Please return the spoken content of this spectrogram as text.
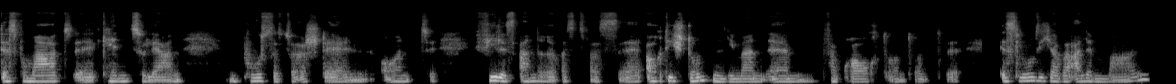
das Format äh, kennenzulernen, ein Poster zu erstellen und vieles andere, was, was äh, auch die Stunden, die man ähm, verbraucht und, und äh, es lohnt sich aber allemal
